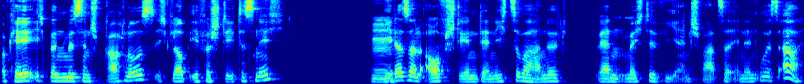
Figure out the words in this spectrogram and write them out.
okay, ich bin ein bisschen sprachlos, ich glaube, ihr versteht es nicht. Mhm. Jeder soll aufstehen, der nicht so behandelt werden möchte wie ein Schwarzer in den USA.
